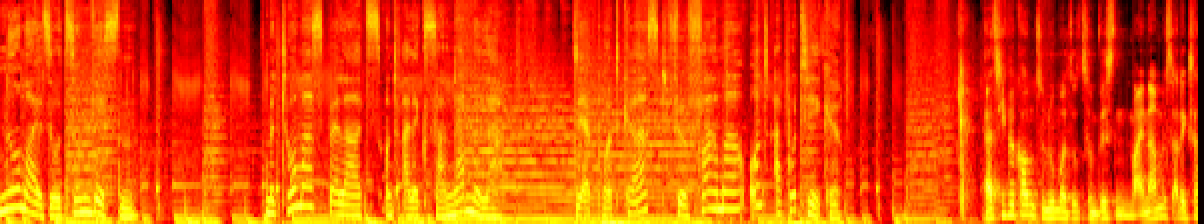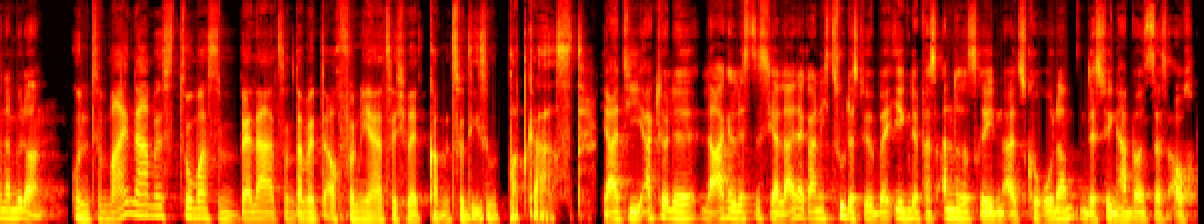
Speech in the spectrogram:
Nur mal so zum Wissen. Mit Thomas Bellatz und Alexander Müller. Der Podcast für Pharma und Apotheke. Herzlich willkommen zu Nur mal so zum Wissen. Mein Name ist Alexander Müller. Und mein Name ist Thomas Bellatz und damit auch von mir herzlich willkommen zu diesem Podcast. Ja, die aktuelle Lage lässt es ja leider gar nicht zu, dass wir über irgendetwas anderes reden als Corona. Und deswegen haben wir uns das auch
